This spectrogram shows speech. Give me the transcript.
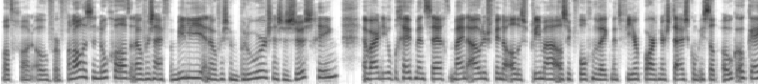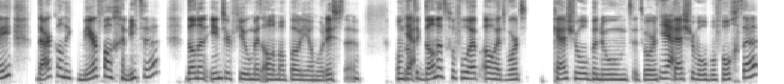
Wat gewoon over van alles en nog wat. En over zijn familie en over zijn broers en zijn zus ging. En waar die op een gegeven moment zegt: Mijn ouders vinden alles prima. Als ik volgende week met vier partners thuiskom, is dat ook oké. Daar kan ik meer van genieten dan een interview met allemaal polyamoristen. Omdat ik dan het gevoel heb: Oh, het wordt casual benoemd. Het wordt casual bevochten.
